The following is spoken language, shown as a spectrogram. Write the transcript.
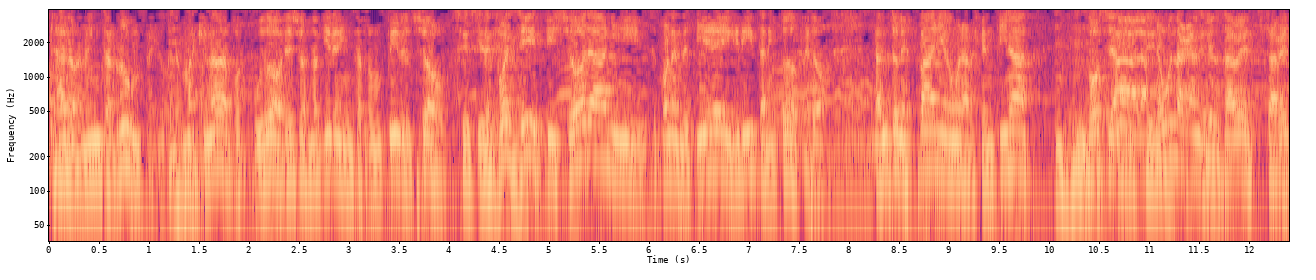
Claro, no interrumpen, pero más que nada por pudor, ellos no quieren interrumpir el show. Sí, sí, y después sí. sí, sí, lloran y se ponen de pie y gritan y todo, pero tanto en España como en Argentina, vos ya Sí, la sí, segunda canción sí. sabés, sabés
